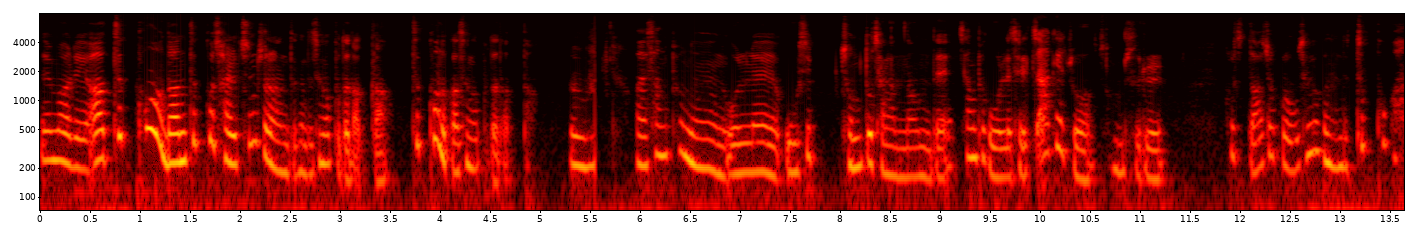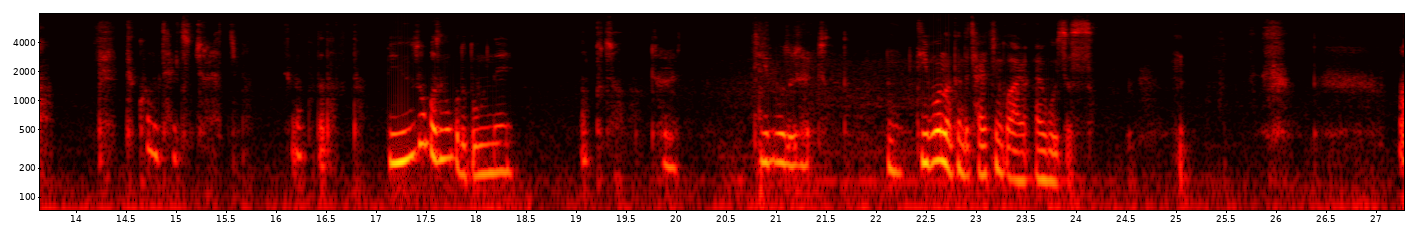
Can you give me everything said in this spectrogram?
내 말이 아 특허 난 특허 잘 친 줄 알았는데 근데 생각보다 낮다. 특허니까 생각보다 낮다. 음. 아 상표는 원래 50점도 잘 안 나오는데 상표가 원래 제일 짜게 줘 점수를. 그래서 낮을 거라고 생각했는데 특허가 특허는 잘 알았지만 생각보다 낮다. 민소가 생각보다 높네. 나쁘지 않아. 잘 디보도 잘 쳤다. 응. 디보는 근데 잘 친 거 알고 있었어. 아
